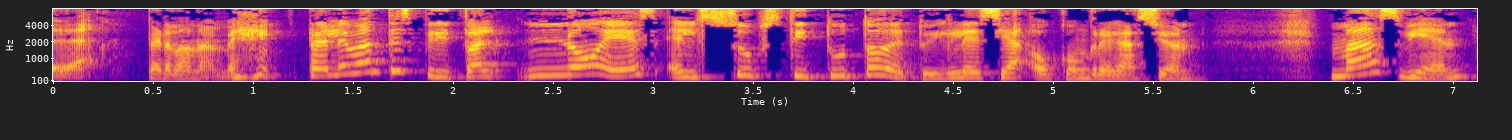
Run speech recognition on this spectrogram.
eh, perdóname. Relevante espiritual no es el sustituto de tu iglesia o congregación. Más bien,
